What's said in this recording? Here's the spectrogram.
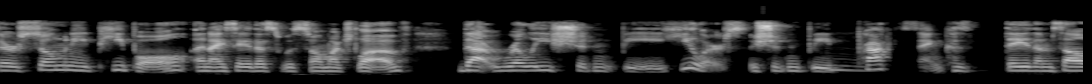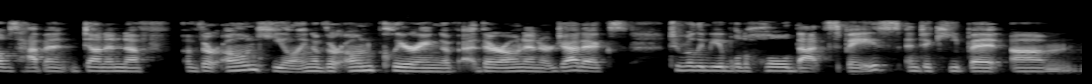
there's so many people, and I say this with so much love, that really shouldn't be healers. They shouldn't be mm. practicing because they themselves haven't done enough of their own healing, of their own clearing of their own energetics to really be able to hold that space and to keep it um,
